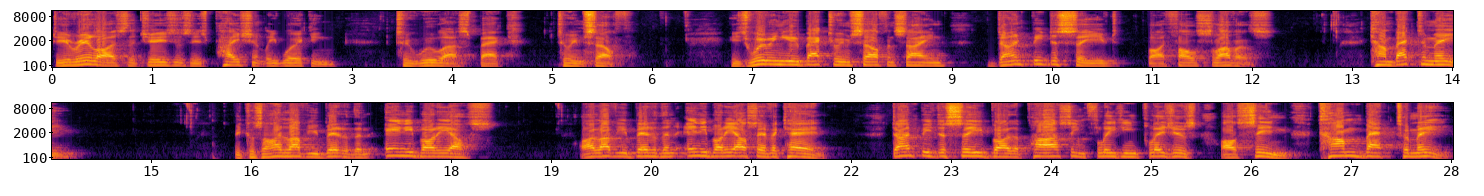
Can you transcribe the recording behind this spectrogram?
Do you realise that Jesus is patiently working to woo us back to himself. He's wooing you back to himself and saying, Don't be deceived by false lovers. Come back to me because I love you better than anybody else. I love you better than anybody else ever can. Don't be deceived by the passing, fleeting pleasures of sin. Come back to me.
